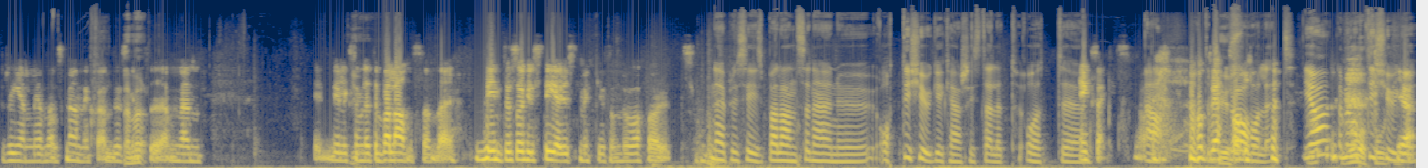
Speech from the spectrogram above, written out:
renlevnadsmänniska, det ska jag säga. Men det är liksom lite balansen där. Det är inte så hysteriskt mycket som det var förut. Nej, precis. Balansen är nu 80-20 kanske istället åt... Eh, Exakt. Ja, åt rätt hållet. Ja, men 80-20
